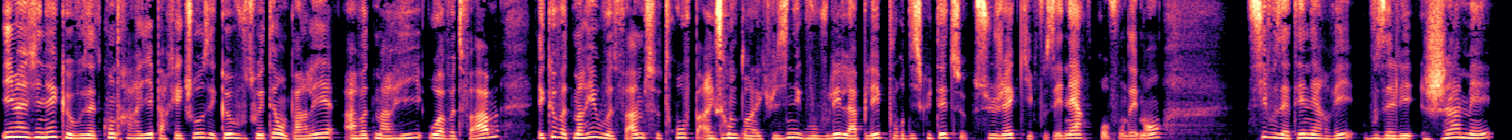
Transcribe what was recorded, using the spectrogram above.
Imaginez que vous êtes contrarié par quelque chose et que vous souhaitez en parler à votre mari ou à votre femme, et que votre mari ou votre femme se trouve par exemple dans la cuisine et que vous voulez l'appeler pour discuter de ce sujet qui vous énerve profondément. Si vous êtes énervé, vous allez jamais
